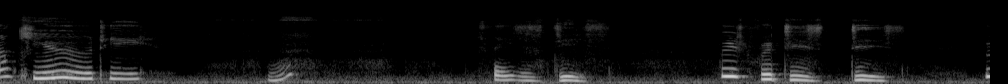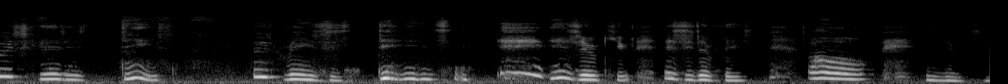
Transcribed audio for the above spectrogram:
I'm cutie. Hmm? Whose face is this? Whose foot is this? Whose head is this? Whose face is this? he's so cute. Let's see that face. Oh, he's so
